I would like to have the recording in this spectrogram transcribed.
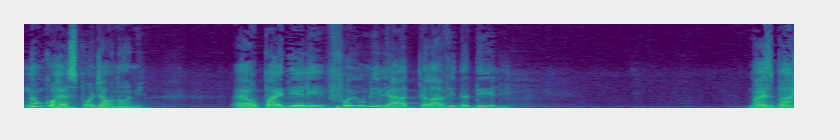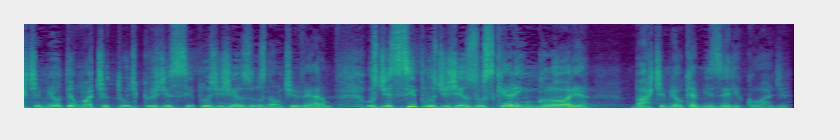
não corresponde ao nome. É, o pai dele foi humilhado pela vida dele. Mas Bartimeu tem uma atitude que os discípulos de Jesus não tiveram. Os discípulos de Jesus querem glória, Bartimeu quer misericórdia.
